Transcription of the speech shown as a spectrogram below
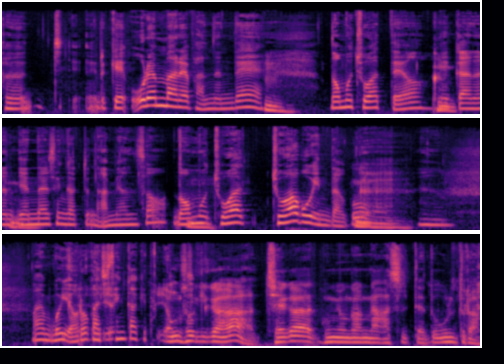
그, 이렇게 오랜만에 봤는데, 음. 너무 좋았대요. 그, 그러니까는 음. 옛날 생각도 나면서 너무 음. 좋아, 좋아 보인다고. 네. 음. 아, 뭐 여러 가지 생각이 다. 영석이가 제가 복면가왕 나갔을 때도 울더라고.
